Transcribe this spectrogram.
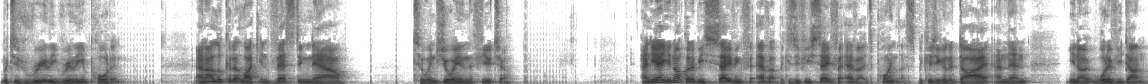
which is really, really important. And I look at it like investing now to enjoy in the future. And yeah, you're not going to be saving forever because if you save forever, it's pointless because you're going to die and then, you know, what have you done?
